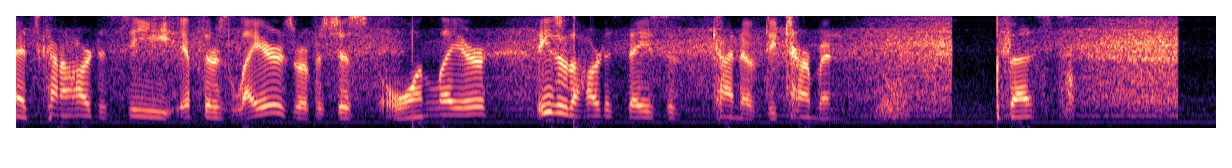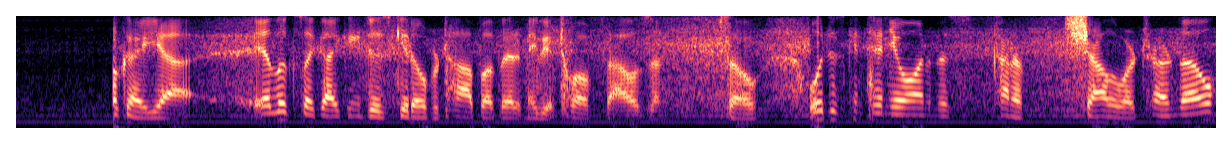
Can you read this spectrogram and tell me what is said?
It's kind of hard to see if there's layers or if it's just one layer. These are the hardest days to kind of determine best. Okay, yeah, it looks like I can just get over top of it maybe at 12,000. So we'll just continue on in this kind of shallower turn though.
